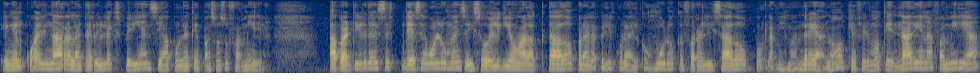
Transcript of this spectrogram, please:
en el cual narra la terrible experiencia por la que pasó su familia. A partir de ese, volumen se hizo el guion adaptado para la película del conjuro que fue realizado por la misma Andrea, ¿no? que afirmó que nadie en la familia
